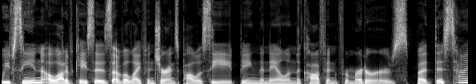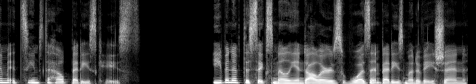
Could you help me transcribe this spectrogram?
We've seen a lot of cases of a life insurance policy being the nail in the coffin for murderers, but this time it seems to help Betty's case. Even if the $6 million wasn't Betty's motivation,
